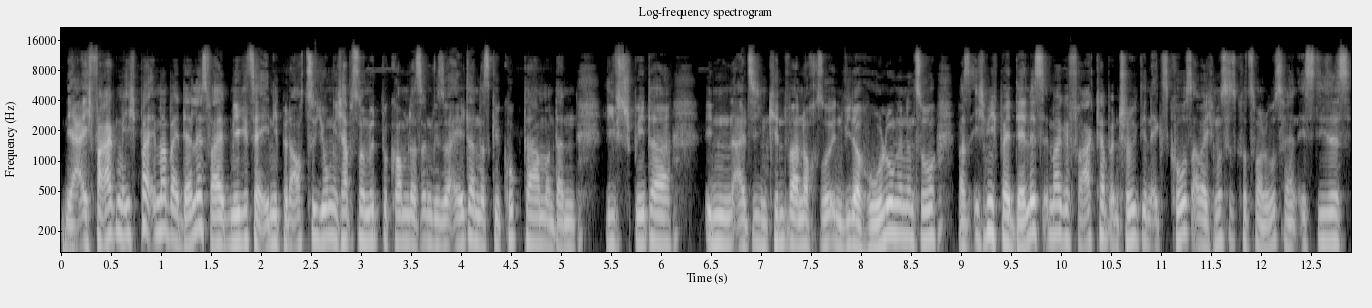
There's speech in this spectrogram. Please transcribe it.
Ja, ich frage mich immer bei Dallas, weil mir geht's ja eh nicht, ich bin auch zu jung. Ich habe es nur mitbekommen, dass irgendwie so Eltern das geguckt haben und dann lief's später, in, als ich ein Kind war, noch so in Wiederholungen und so. Was ich mich bei Dallas immer gefragt habe, entschuldigt den Exkurs, aber ich muss es kurz mal loswerden, ist dieses,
